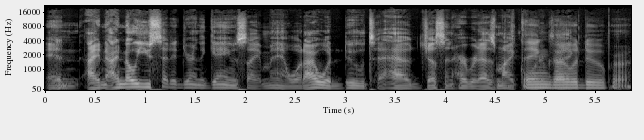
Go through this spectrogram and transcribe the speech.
And I, I know you said it during the game. It's like, man, what I would do to have Justin Herbert as my Things I would do, bro.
